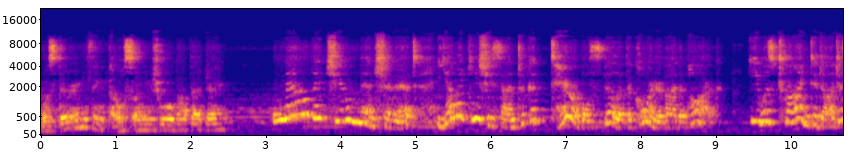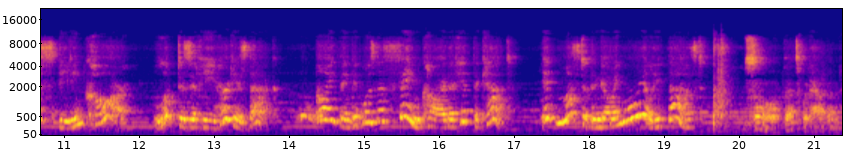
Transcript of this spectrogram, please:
Was there anything else unusual about that day? Now that you mention it, Yamagishi-san took a terrible spill at the corner by the park. He was trying to dodge a speeding car. Looked as if he hurt his back. I think it was the same car that hit the cat. It must have been going really fast. So, that's what happened.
